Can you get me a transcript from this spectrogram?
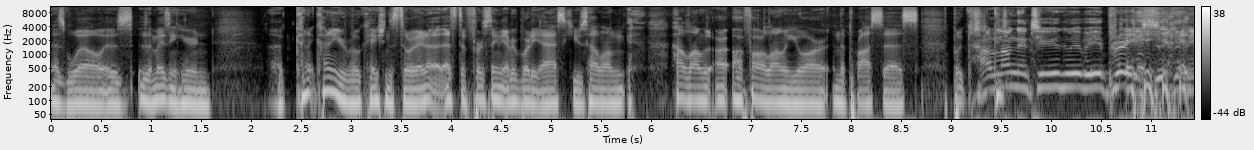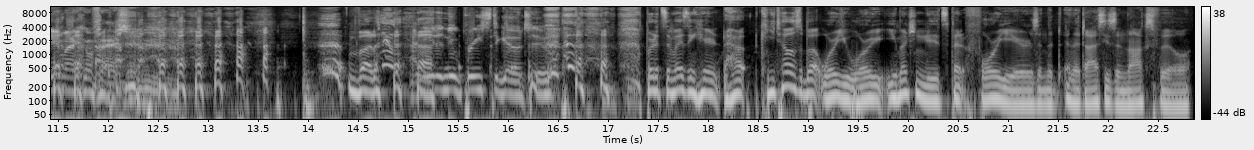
as well is is amazing. Hearing uh, kind of kind of your vocation story. I know that's the first thing everybody asks you is how long, how long, how far along you are in the process. But How long until you will be a priest? You can hear my confession. but I need a new priest to go to. but it's amazing here. how. Can you tell us about where you were? You mentioned you had spent four years in the in the diocese of Knoxville.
